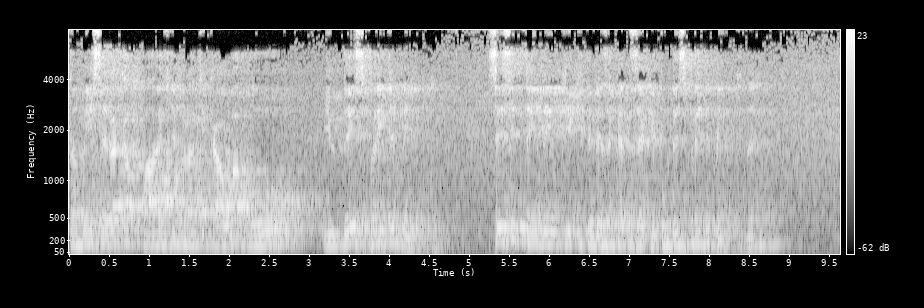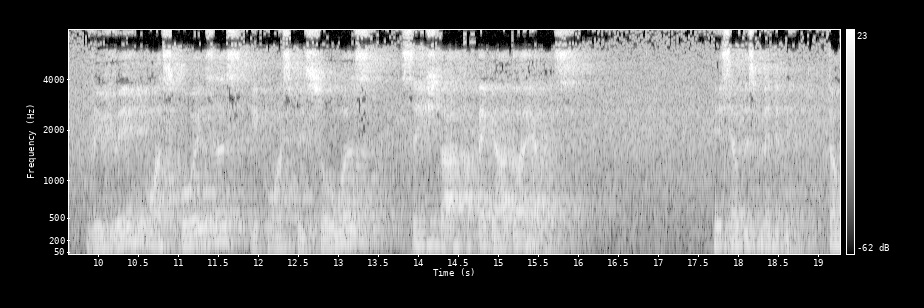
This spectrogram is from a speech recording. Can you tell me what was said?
também será capaz de praticar o amor e o desprendimento. Vocês entendem o que, que Teresa quer dizer aqui por desprendimento, né? Viver com as coisas e com as pessoas sem estar apegado a elas. Esse é o desprendimento. Então,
